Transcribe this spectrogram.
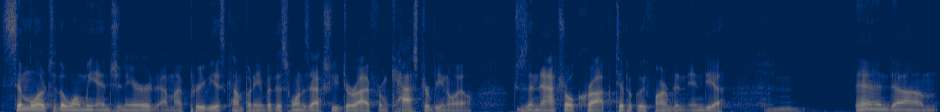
similar to the one we engineered at my previous company, but this one is actually derived from castor bean oil, which is a natural crop typically farmed in India. And um,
